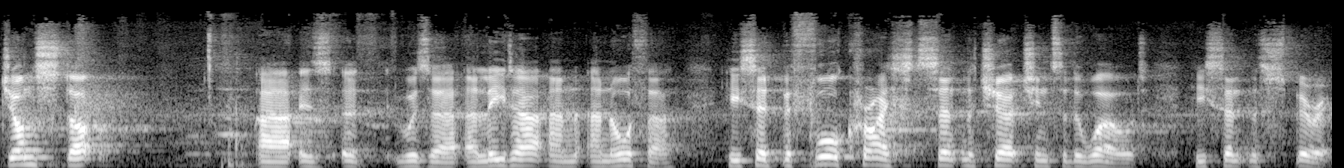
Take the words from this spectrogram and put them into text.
John Stott uh, is a, was a, a leader and an author. He said, Before Christ sent the church into the world, he sent the Spirit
